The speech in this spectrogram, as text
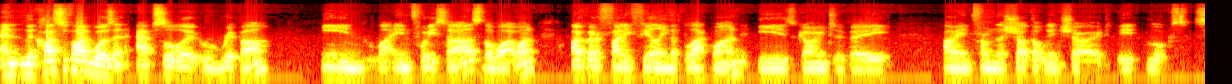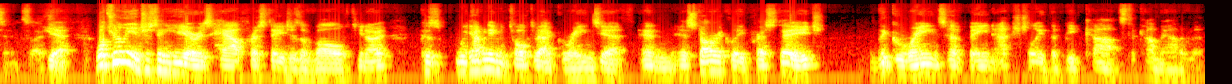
And the classified was an absolute ripper in in Footy Stars, the white one. I've got a funny feeling the black one is going to be. I mean, from the shot that Lynn showed, it looks sensational. Yeah. What's really interesting here is how Prestige has evolved, you know, because we haven't even talked about greens yet. And historically, Prestige, the greens have been actually the big cards to come out of it.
